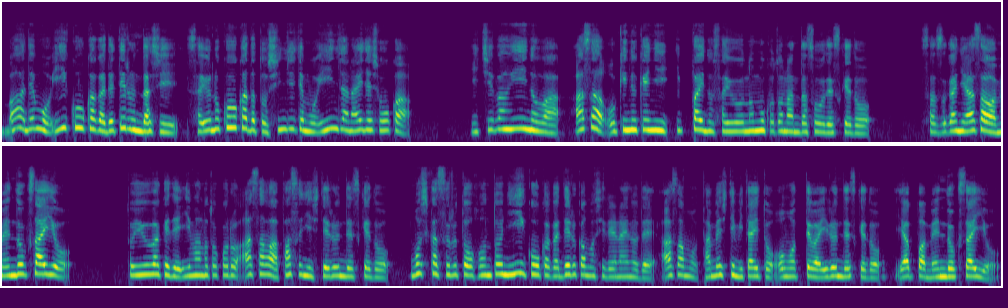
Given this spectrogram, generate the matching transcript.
まあでもいい効果が出てるんだし、左右の効果だと信じてもいいんじゃないでしょうか。一番いいのは朝起き抜けに一杯の左右を飲むことなんだそうですけど、さすがに朝はめんどくさいよ。というわけで今のところ朝はパスにしてるんですけど、もしかすると本当にいい効果が出るかもしれないので、朝も試してみたいと思ってはいるんですけど、やっぱめんどくさいよ。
